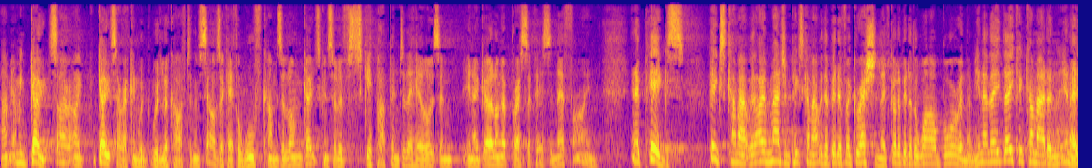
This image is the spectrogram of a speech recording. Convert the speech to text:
I mean, I mean goats, I, I, goats, I reckon, would, would look after themselves. Okay, if a wolf comes along, goats can sort of skip up into the hills and, you know, go along a precipice and they're fine. You know, pigs, pigs come out with, I imagine pigs come out with a bit of aggression. They've got a bit of the wild boar in them. You know, they, they can come out and, you know,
